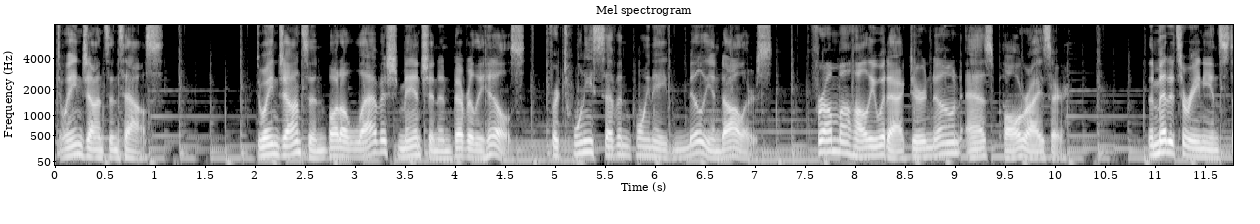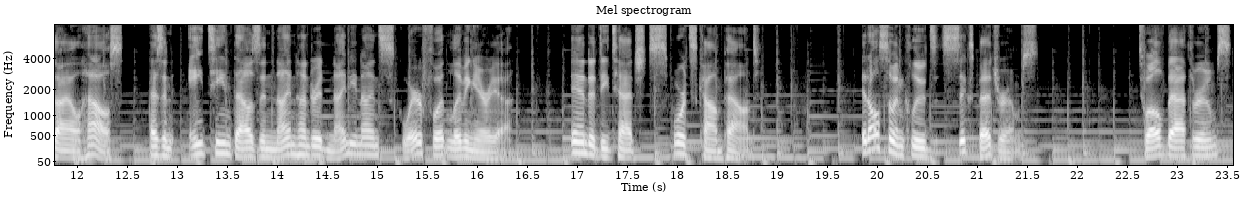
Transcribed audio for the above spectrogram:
Dwayne Johnson's house. Dwayne Johnson bought a lavish mansion in Beverly Hills for $27.8 million from a Hollywood actor known as Paul Reiser. The Mediterranean style house has an 18,999 square foot living area and a detached sports compound. It also includes six bedrooms, 12 bathrooms,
